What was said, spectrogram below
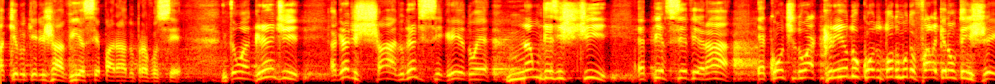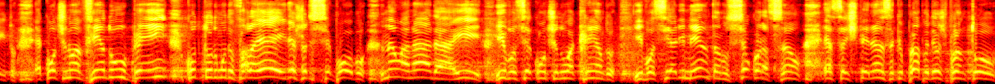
aquilo que ele já havia separado para você. Então a grande a grande chave, o grande segredo é não desistir, é perseverar, é continuar crendo quando todo mundo fala que não tem jeito, é continuar vendo o bem quando todo mundo fala, ei, deixa de ser bobo, não há nada aí, e você continua crendo, e você alimenta no seu coração essa esperança que o próprio Deus plantou,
